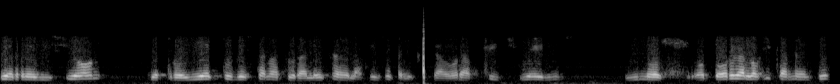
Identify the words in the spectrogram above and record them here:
de revisión de proyectos de esta naturaleza de la agencia calificadora Fitch Ratings y nos otorga lógicamente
